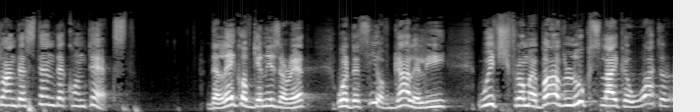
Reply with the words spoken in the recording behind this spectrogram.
to understand the context. The Lake of Gennesaret, or the Sea of Galilee, which from above looks like a water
